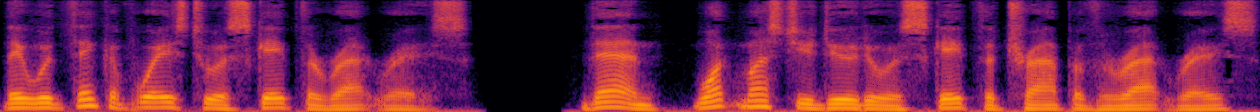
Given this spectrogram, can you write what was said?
they would think of ways to escape the rat race. Then, what must you do to escape the trap of the rat race?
